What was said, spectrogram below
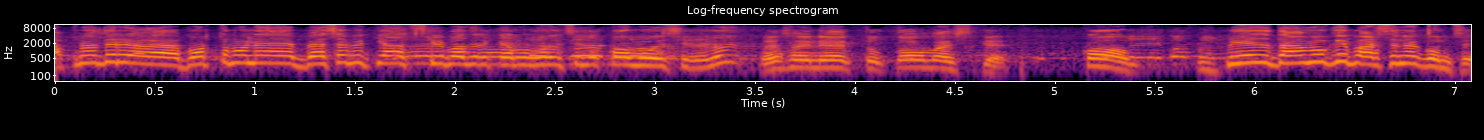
আপনাদের বর্তমানে বেচা বিক্রি আজকের বাজারে কেমন হয়েছিল? কম হয়েছিল না? বেসাইনি একটু কম আজকে। কম। পেঁয়াজ দামও কি বাড়ছে না কমছে?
